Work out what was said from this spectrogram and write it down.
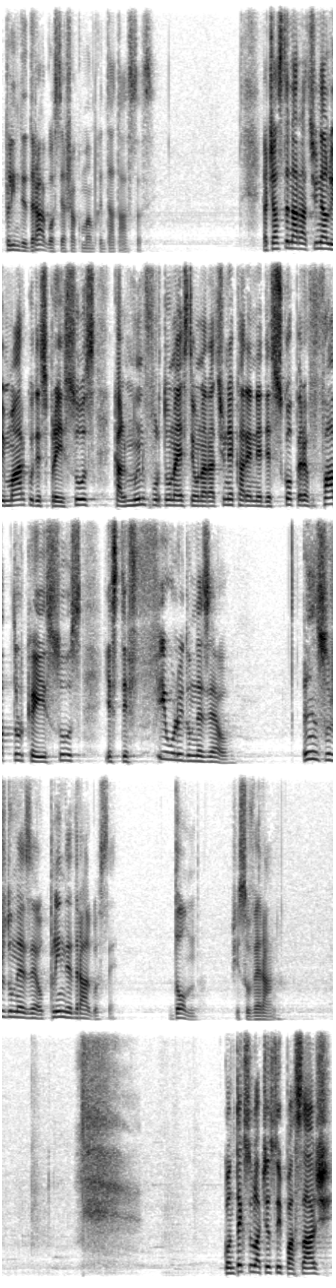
plin de dragoste, așa cum am cântat astăzi. Această narațiune a lui Marcu despre Isus, calmând furtuna, este o narațiune care ne descoperă faptul că Isus este Fiul lui Dumnezeu. Însuși Dumnezeu, plin de dragoste. Domn și suveran. Contextul acestui pasaj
